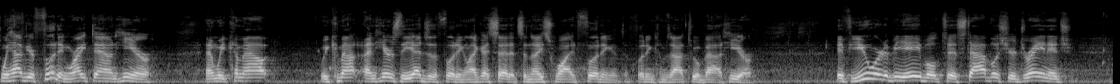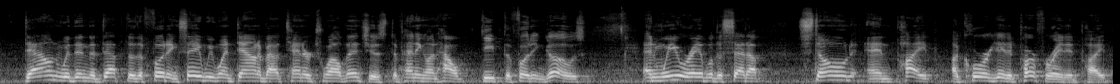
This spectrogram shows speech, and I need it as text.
We have your footing right down here, and we come out, we come out, and here's the edge of the footing. Like I said, it's a nice wide footing. The footing comes out to about here. If you were to be able to establish your drainage down within the depth of the footing, say we went down about 10 or 12 inches, depending on how deep the footing goes, and we were able to set up stone and pipe, a corrugated perforated pipe,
